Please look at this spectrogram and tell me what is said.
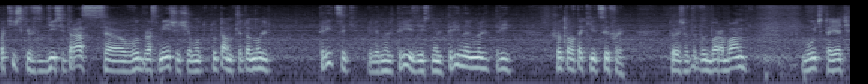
практически в 10 раз э, выброс меньше, чем вот тут там что-то 0,30 или 0,3, здесь 0,3, 0,03. Что-то вот такие цифры. То есть вот этот барабан будет стоять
